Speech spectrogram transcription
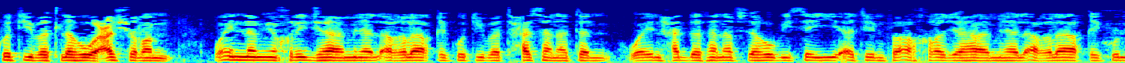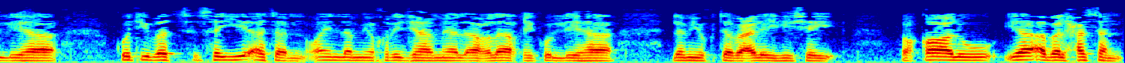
كتبت له عشرا وإن لم يخرجها من الأغلاق كتبت حسنة وإن حدث نفسه بسيئة فأخرجها من الأغلاق كلها كتبت سيئة وإن لم يخرجها من الأغلاق كلها لم يكتب عليه شيء. فقالوا يا أبا الحسن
